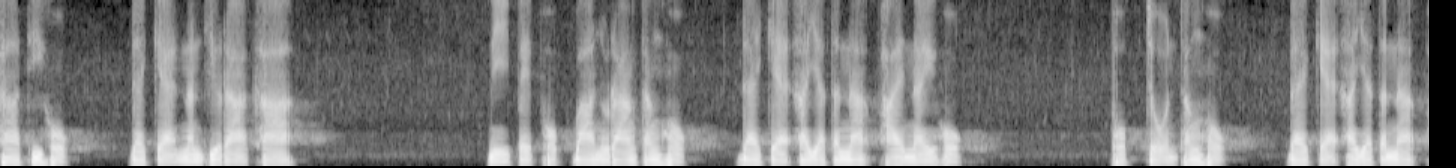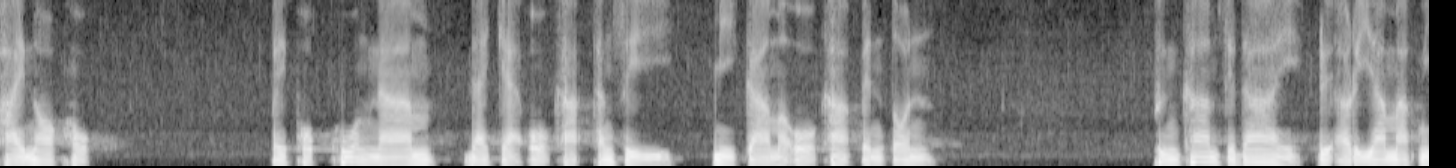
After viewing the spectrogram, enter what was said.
ฆาตที่หกได้แก่นันทิราคะหนีไปพบบ้านร้างทั้งหกได้แก่อายตนะภายในหกพบโจรทั้งหกได้แก่อายตนะภายนอกหก ไปพบห่วงน้ำได้แก่โอคะทั้งสี่ มีกามาโอคะเป็นต้น พึงข้ามเสียได้ด้วยอริยมรรคมี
